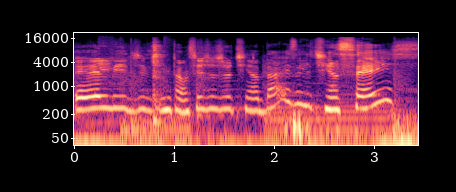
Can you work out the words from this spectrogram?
Ele. Então, se Juju tinha 10, ele tinha 6.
